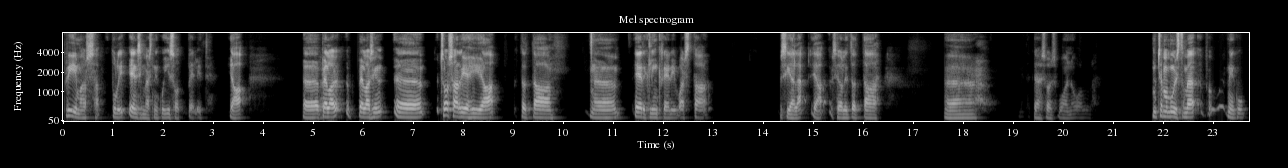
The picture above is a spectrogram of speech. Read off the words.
Primassa tuli ensimmäiset niin kuin isot pelit. Ja pela, pelasin Josariehin ja tota, Erik Lindgrenin vastaan siellä. Ja se oli tota, mitä se olisi voinut olla. Mutta sen mä muistan, mä niin kuin,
